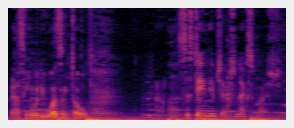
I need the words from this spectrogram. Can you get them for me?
I'm asking what he wasn't told. Sustain the objection. Next question.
